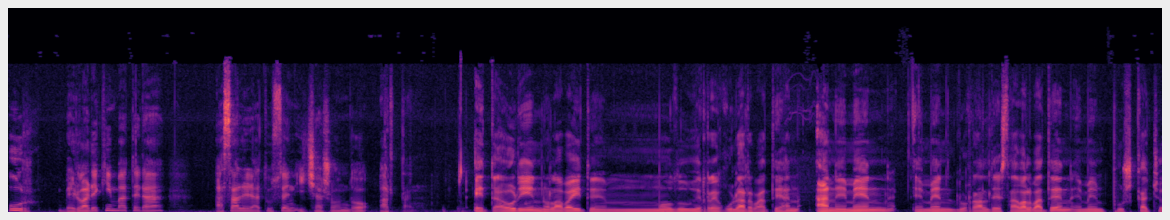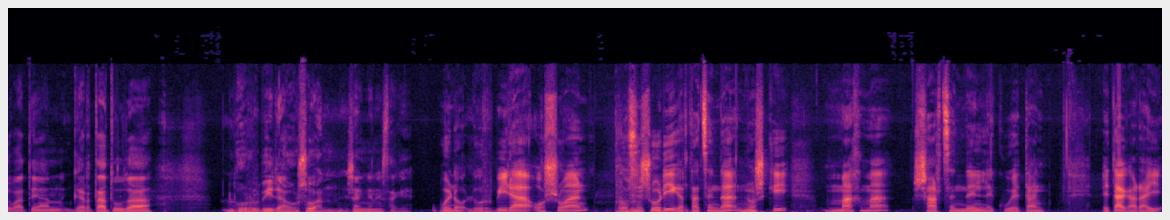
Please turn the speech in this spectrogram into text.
ur beroarekin batera azaleratu zen itxasondo hartan. Eta hori nolabait modu irregular batean han hemen, hemen lurralde zabal baten, hemen puskatxo batean gertatu da lurbira osoan, esan genezake. Bueno, lurbira osoan prozesu hori gertatzen da noski magma sartzen den lekuetan. Eta garai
